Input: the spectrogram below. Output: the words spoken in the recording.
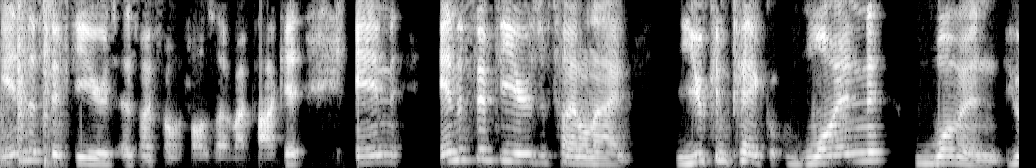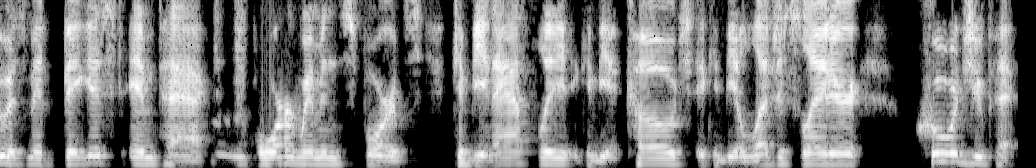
In the 50 years, as my phone falls out of my pocket, in in the 50 years of Title IX, you can pick one woman who has made the biggest impact for women's sports. It can be an athlete, it can be a coach, it can be a legislator. Who would you pick?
